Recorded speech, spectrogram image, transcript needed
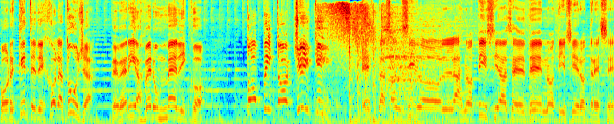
por qué te dejó la tuya. Deberías ver un médico. ¡Topito Chiqui! Estas han sido las noticias eh, de Noticiero 13.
